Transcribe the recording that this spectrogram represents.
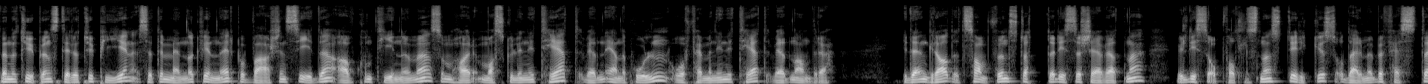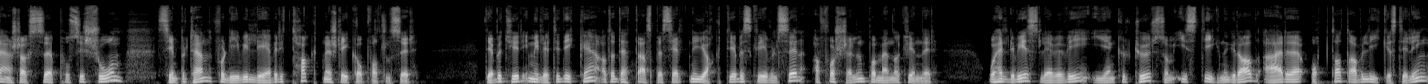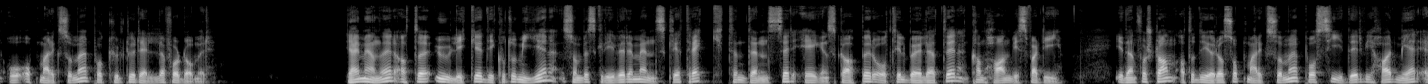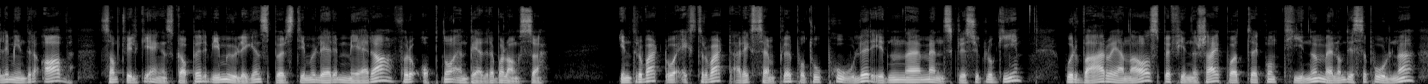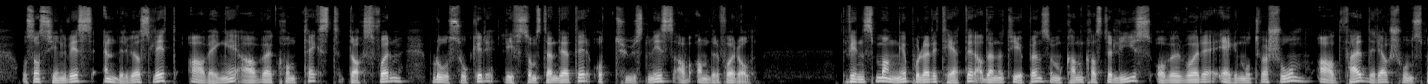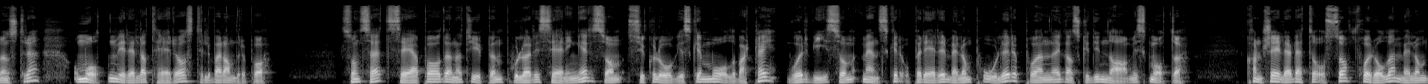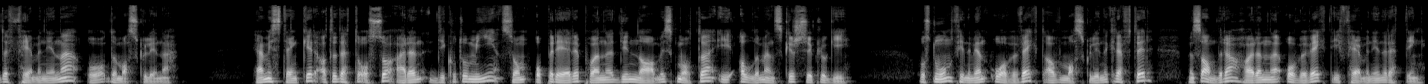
Denne typen stereotypier setter menn og kvinner på hver sin side av kontinuumet som har maskulinitet ved den ene polen og femininitet ved den andre. I den grad et samfunn støtter disse skjevhetene, vil disse oppfattelsene styrkes og dermed befeste en slags posisjon, simpelthen fordi vi lever i takt med slike oppfattelser. Det betyr imidlertid ikke at dette er spesielt nøyaktige beskrivelser av forskjellen på menn og kvinner, Og heldigvis lever vi i en kultur som i stigende grad er opptatt av likestilling og oppmerksomme på kulturelle fordommer. Jeg mener at ulike dikotomier som beskriver menneskelige trekk, tendenser, egenskaper og tilbøyeligheter kan ha en viss verdi, i den forstand at det gjør oss oppmerksomme på sider vi har mer eller mindre av, samt hvilke egenskaper vi muligens bør stimulere mer av for å oppnå en bedre balanse. Introvert og ekstrovert er eksempler på to poler i den eh, menneskelige psykologi, hvor hver og en av oss befinner seg på et kontinuum mellom disse polene, og sannsynligvis endrer vi oss litt avhengig av kontekst, dagsform, blodsukker, livsomstendigheter og tusenvis av andre forhold. Det finnes mange polariteter av denne typen som kan kaste lys over vår egen motivasjon, atferd, reaksjonsmønstre og måten vi relaterer oss til hverandre på. Sånn sett ser jeg på denne typen polariseringer som psykologiske måleverktøy, hvor vi som mennesker opererer mellom poler på en ganske dynamisk måte. Kanskje gjelder dette også forholdet mellom det feminine og det maskuline. Jeg mistenker at dette også er en dikotomi som opererer på en dynamisk måte i alle menneskers psykologi. Hos noen finner vi en overvekt av maskuline krefter, mens andre har en overvekt i feminin retning.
